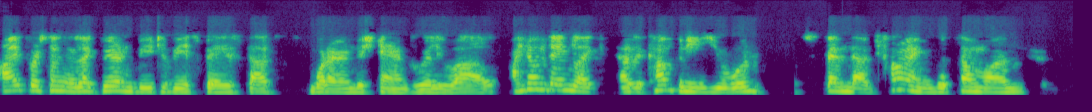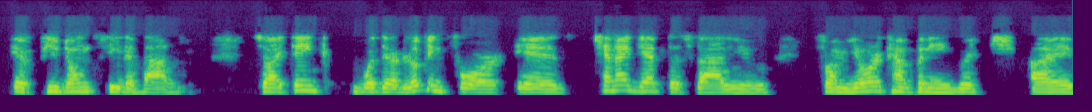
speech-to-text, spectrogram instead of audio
I personally, like we're in B2B space. That's what I understand really well. I don't think like as a company, you would spend that time with someone if you don't see the value. So I think what they're looking for is, can I get this value from your company, which I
